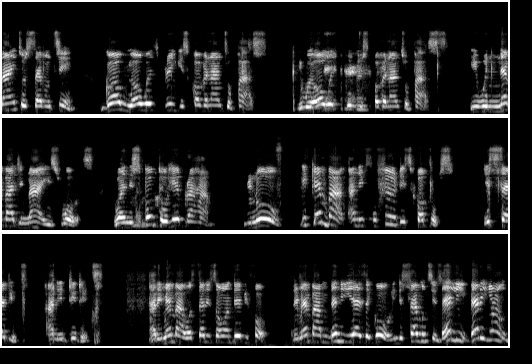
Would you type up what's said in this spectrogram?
9 to 17. God will always bring his covenant to pass. He will always bring his covenant to pass. He will never deny his words. When he spoke to Abraham, you know, he came back and he fulfilled his purpose. He said it and he did it. I remember I was telling someone day before. Remember many years ago in the 70s, early, very young,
